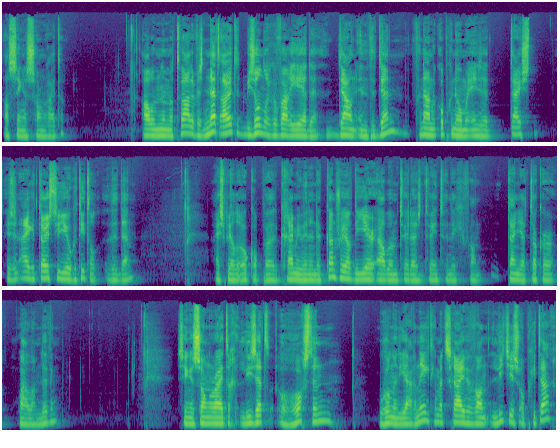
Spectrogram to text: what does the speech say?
als singer-songwriter. Album nummer 12 is net uit, het bijzonder gevarieerde Down in the Den, voornamelijk opgenomen in zijn, thuis, eigen thuisstudio getiteld The Den. Hij speelde ook op uh, Grammy-winnende Country of the Year album 2022 van Tanya Tucker, While I'm Living. Singer-songwriter Lisette Horsten begon in de jaren 90 met schrijven van liedjes op gitaar.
